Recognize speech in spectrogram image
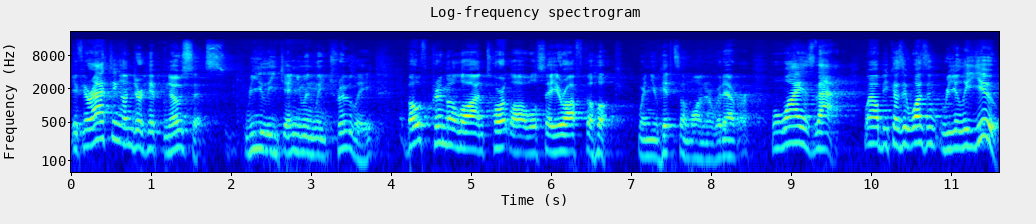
If you're acting under hypnosis, really, genuinely, truly, both criminal law and tort law will say you're off the hook when you hit someone or whatever. Well, why is that? Well, because it wasn't really you,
